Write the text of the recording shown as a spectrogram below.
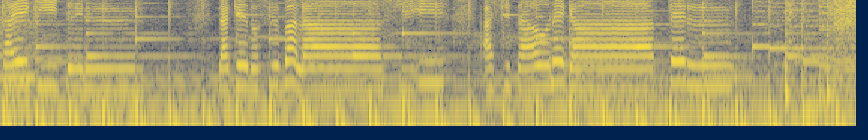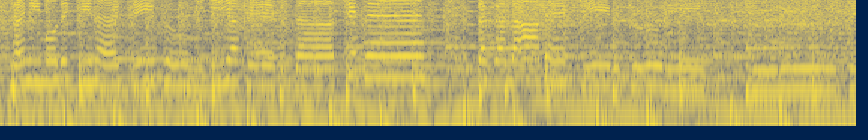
抱えきてる。だけど素晴らしい。明日を願ってる。何もできない自分に嫌気がさして。だからできるふりする自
